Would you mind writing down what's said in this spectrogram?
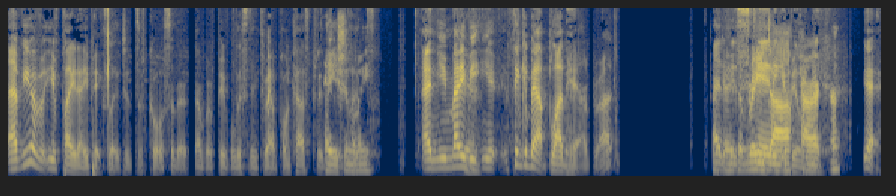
have you ever you've played Apex Legends, of course, and a number of people listening to our podcast Occasionally. And you maybe you think about Bloodhound, right? And Okay, his the scanning radar ability. character. Yeah.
